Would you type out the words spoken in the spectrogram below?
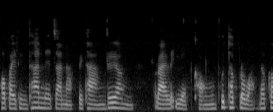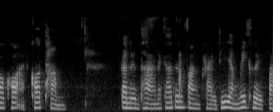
พอไปถึงท่านเนี่ยจะหนักไปทางเรื่อง รายละเอียดของพุทธประวัติ แล้วก็ข้ออัดข้อธรรม การเดินทางนะคะท่านฟังใครที่ยังไม่เคยไป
